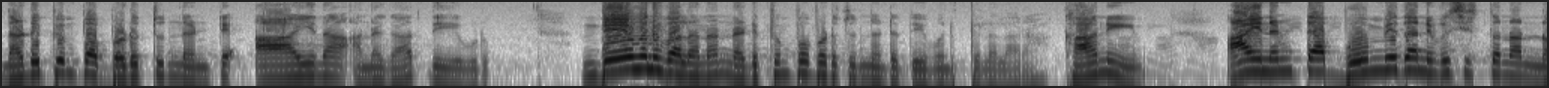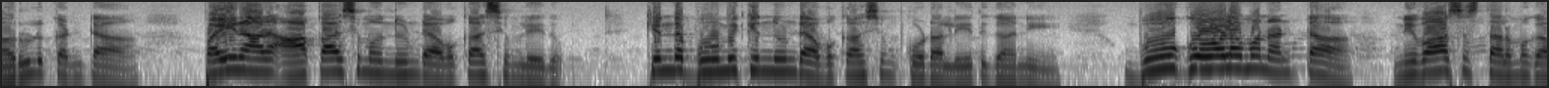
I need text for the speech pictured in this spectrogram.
నడిపింపబడుతుందంటే ఆయన అనగా దేవుడు. దేవుని వలన నడిపింపబడుతుందంట దేవుని పిల్లలారా. కానీ ఆయనంట భూమి మీద నివసిస్తున్న నరుల కంట పైన ఆకాశం ఉండే అవకాశం లేదు. కింద భూమి కింద ఉండే అవకాశం కూడా లేదు కానీ భూగోళమనంట నివాస స్థలముగా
